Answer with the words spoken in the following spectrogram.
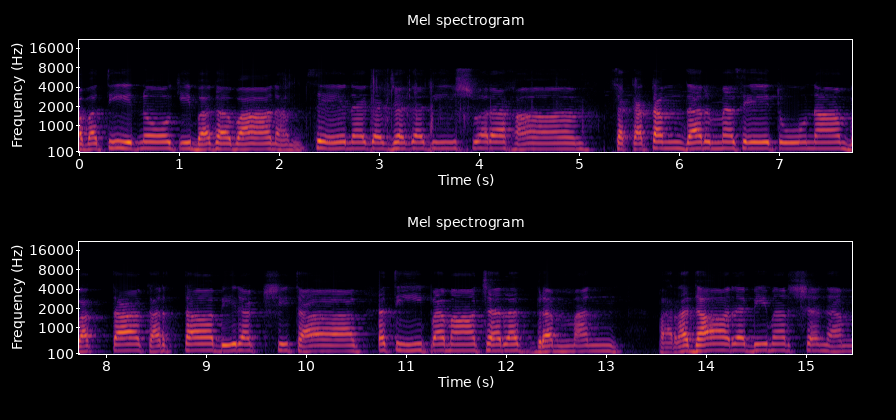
अवतीर्णो हि भगवान् सेन जगदीश्वरः स कथं धर्मसेतूनां वक्ता कर्ताभिरक्षिता प्रतीपमाचरद्ब्रह्मन् परधारविमर्शनम्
